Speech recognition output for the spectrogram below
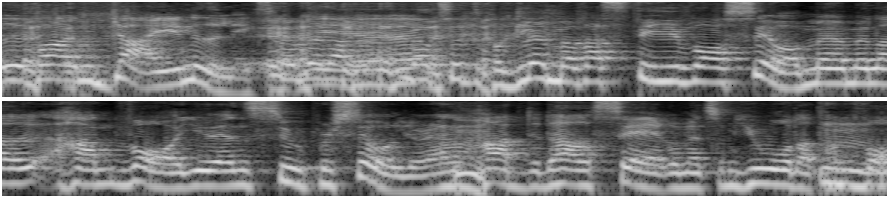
Du är bara en guy nu liksom. Jag menar, Eh, Låt oss inte få glömma vad Steve var så, men jag menar, han var ju en super soldier. Han hade det här serumet som gjorde att han var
